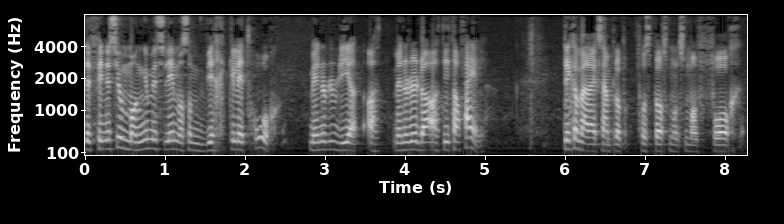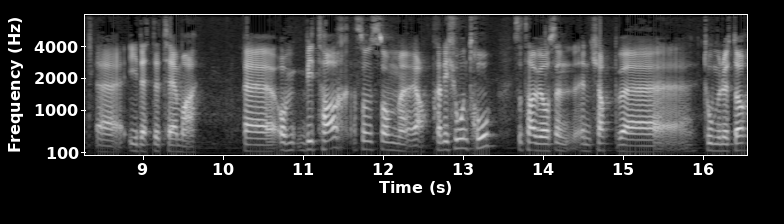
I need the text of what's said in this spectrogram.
det finnes jo mange muslimer som virkelig tror. Mener du, at, mener du, da at de tar feil? Det kan være eksempler på spørsmål som man får eh, i dette temaet. Eh, og vi tar, sånn som ja, tradisjon tro, så tar vi også en, en kjapp eh, to minutter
